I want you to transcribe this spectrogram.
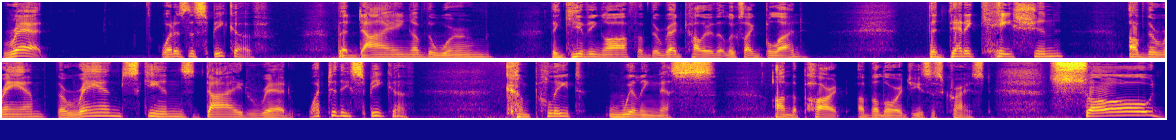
red. What does this speak of? The dying of the worm, the giving off of the red color that looks like blood, the dedication of the ram. The ram skins dyed red. What do they speak of? Complete willingness on the part of the Lord Jesus Christ. So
